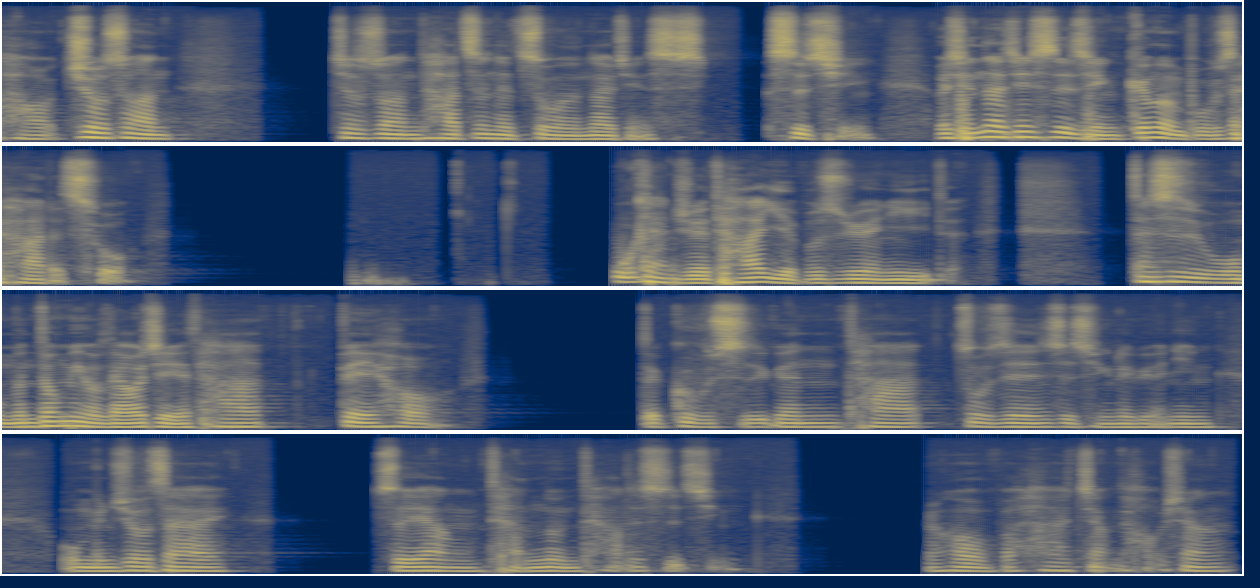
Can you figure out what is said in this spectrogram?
好，就算就算他真的做了那件事事情，而且那件事情根本不是他的错，我感觉他也不是愿意的，但是我们都没有了解他背后的故事，跟他做这件事情的原因，我们就在这样谈论他的事情，然后把他讲的好像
